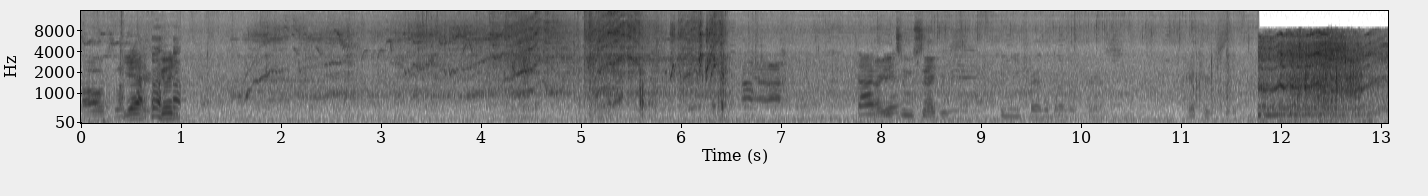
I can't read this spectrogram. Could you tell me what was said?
Oh, it's like Yeah, good. Time good? Thirty-two seconds. Can you try the double first? us? seconds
